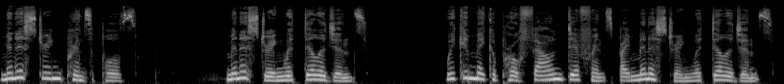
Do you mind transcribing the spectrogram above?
Ministering Principles Ministering with Diligence. We can make a profound difference by ministering with diligence.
